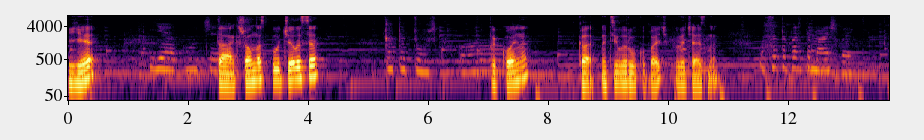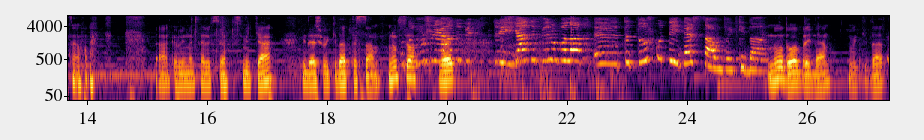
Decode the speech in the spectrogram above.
Є? Є куча Так, що в нас вийшло? кататушка. Прикольно. Така на цілу руку, бач, величезна. Оце тепер ти маєш викинути. Давай. Так, Кароліна каже, все, сміття, ідеш викидати сам. Ну все. Тому що я тобі, я тобі робила е, татушку, ти йдеш сам викидати. Ну, добре, йдемо викидати.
